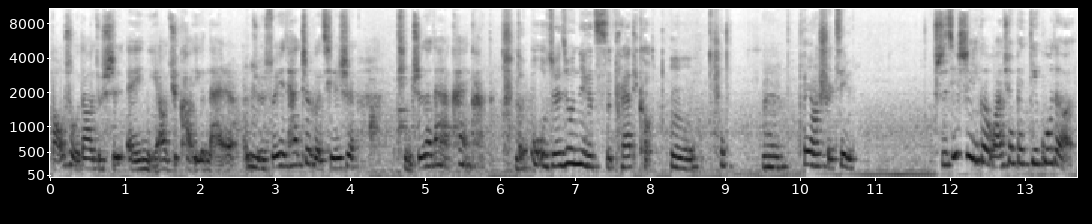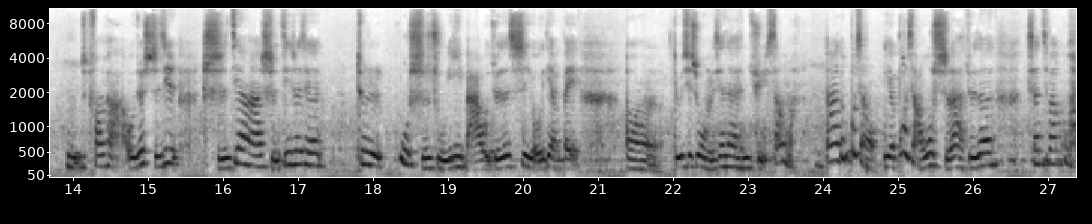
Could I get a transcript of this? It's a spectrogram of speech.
保守到就是哎你要去靠一个男人。我觉得，所以他这个其实是挺值得大家看一看的。对，我我觉得就是那个词 practical。嗯，是的，嗯，非常实际。实际是一个完全被低估的。嗯，方法，我觉得实际实践啊，实际这些就是务实主义吧。我觉得是有一点被，呃，尤其是我们现在很沮丧嘛，大家都不想也不想务实了，觉得瞎鸡巴过。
